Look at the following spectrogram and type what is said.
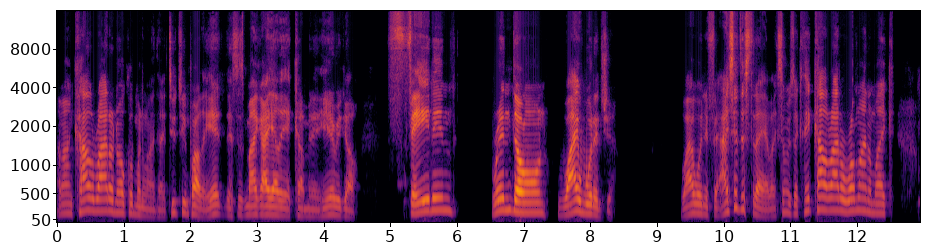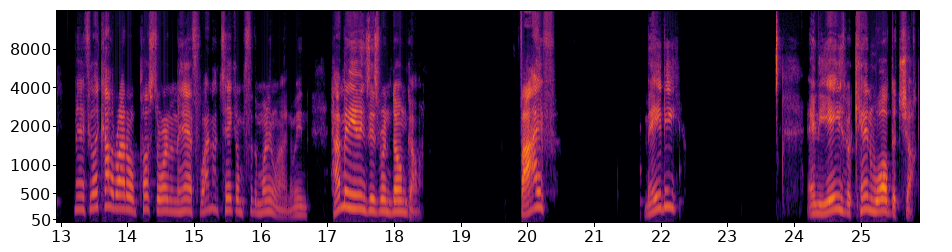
I'm on Colorado and Oakland money tonight. Two team parlay. This is my guy Elliot coming in. Here we go. Fading Rodon. Why wouldn't you? Why wouldn't you? Fade? I said this today. I'm like, someone's like, hey, Colorado run line. I'm like, man, if you like Colorado plus the one and a half, why not take them for the money line? I mean, how many innings is Rodon going? Five? Maybe? And the A's, but Ken Waldichuk.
